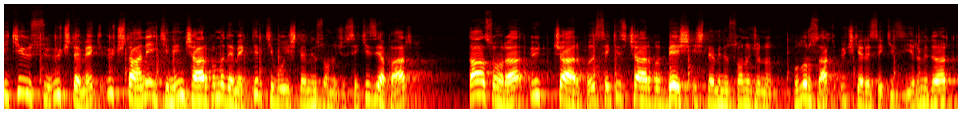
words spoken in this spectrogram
2 üssü 3 demek 3 tane 2'nin çarpımı demektir ki bu işlemin sonucu 8 yapar. Daha sonra 3 çarpı 8 çarpı 5 işleminin sonucunu bulursak 3 kere 8 24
